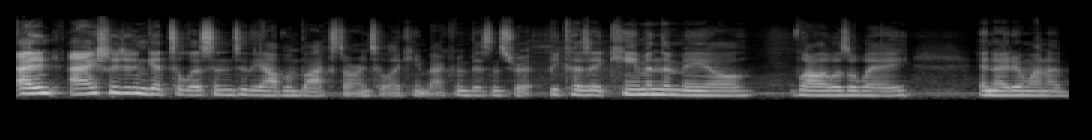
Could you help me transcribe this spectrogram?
I didn't. I actually didn't get to listen to the album Blackstar until I came back from business trip because it came in the mail while I was away, and I didn't want to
